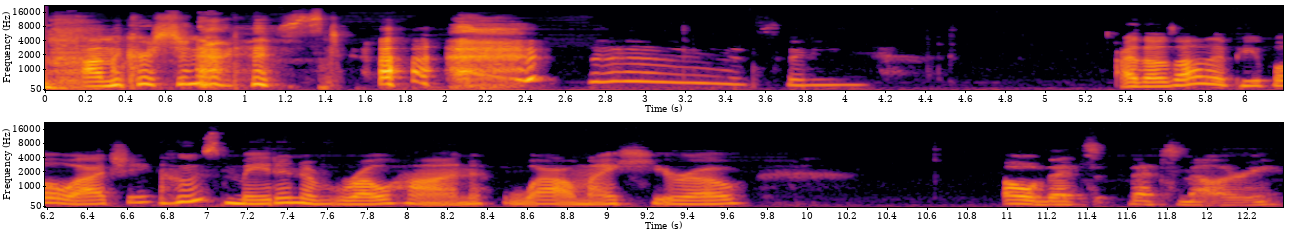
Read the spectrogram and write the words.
I'm the Christian artist. That's funny. Are those all the people watching? Who's Maiden of Rohan? Wow, my hero. oh, that's that's Mallory.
